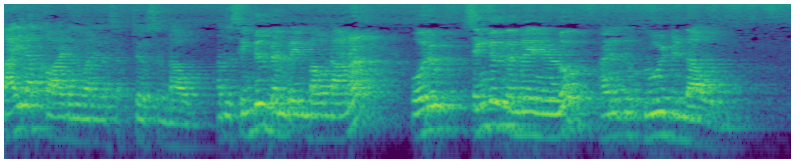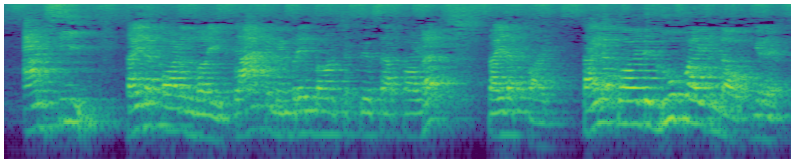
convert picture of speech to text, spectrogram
thylakoid എന്ന് പറയുന്ന സ്ട്രക്ചേഴ്സ് ഉണ്ടാവും. അത് സിംഗിൾ മെംബ്രെയിൻ ബൗണ്ട് ആണ്. ഒരു സിംഗിൾ മെംബ്രെയിനേ ഉള്ളൂ അതിനകത്ത് ഫ്ലൂയിഡ് ഉണ്ടാവും. ആൻഡ് സി തൈലക്കോയിഡ് എന്ന് പറയും. Flat membrane bound structures are called thylakoid thylakoid group ആയിട്ടുണ്ടാവും. ഇങ്ങനെ.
